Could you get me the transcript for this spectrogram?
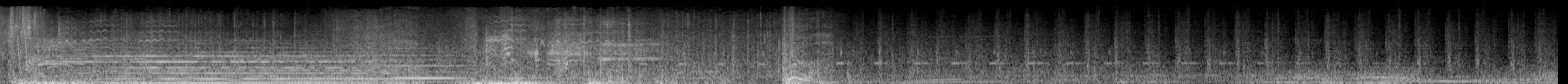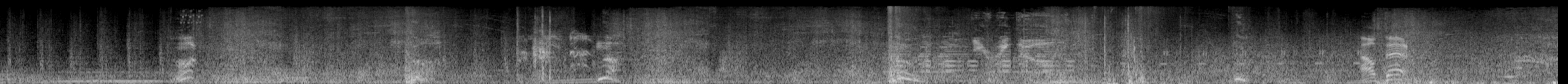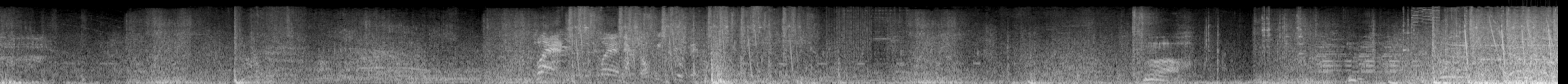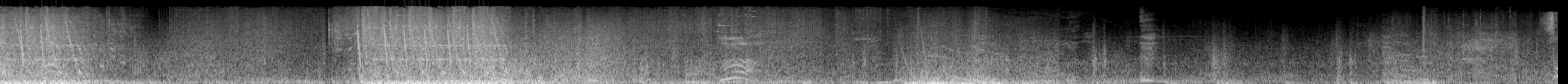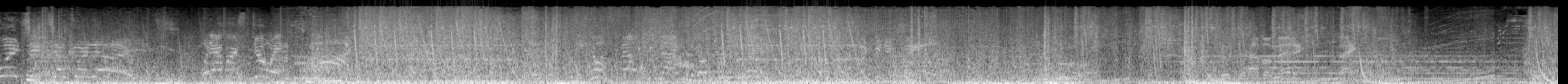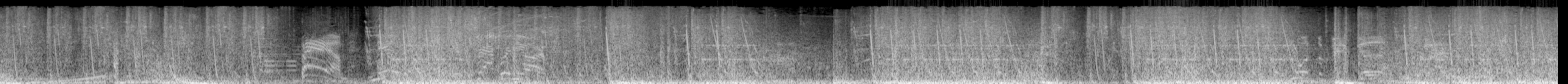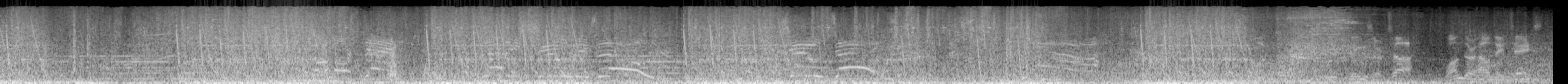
Out there. Plan there, don't be stupid. Switch it to grenades! Whatever it's doing, God! It don't smell too nice, Wonder how they taste.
